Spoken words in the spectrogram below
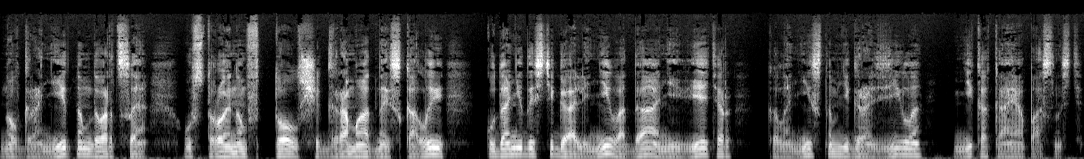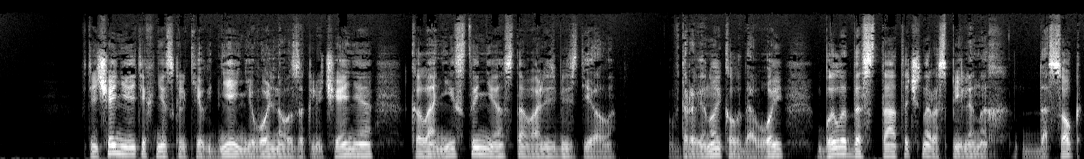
Но в гранитном дворце, устроенном в толще громадной скалы, куда не достигали ни вода, ни ветер, колонистам не грозила никакая опасность. В течение этих нескольких дней невольного заключения колонисты не оставались без дела. В дровяной кладовой было достаточно распиленных досок,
